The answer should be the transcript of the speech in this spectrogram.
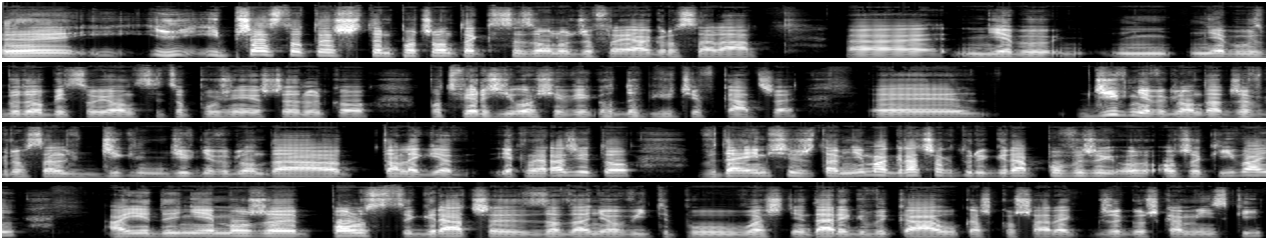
y, i, i, i przez to też ten początek sezonu Jeffreya Grossela nie był, nie był zbyt obiecujący, co później jeszcze tylko potwierdziło się w jego debiucie w kadrze. E, dziwnie wygląda Jeff Grossel, dziwnie wygląda ta Legia. Jak na razie to wydaje mi się, że tam nie ma gracza, który gra powyżej oczekiwań, a jedynie może polscy gracze zadaniowi typu właśnie Darek Wyka, Łukasz Koszarek, Grzegorz Kamiński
